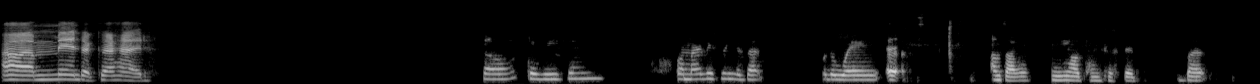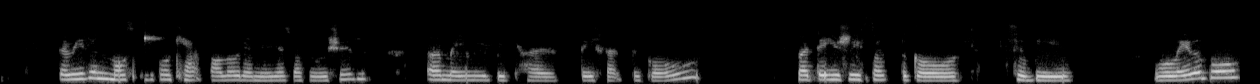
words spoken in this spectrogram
Uh, Amanda, go ahead. So the reason, well, my reasoning is that for the way, uh, I'm sorry, I'm getting all tongue twisted, but the reason most people can't follow their New Year's resolutions are mainly because they set the goals, but they usually set the goals to be relatable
